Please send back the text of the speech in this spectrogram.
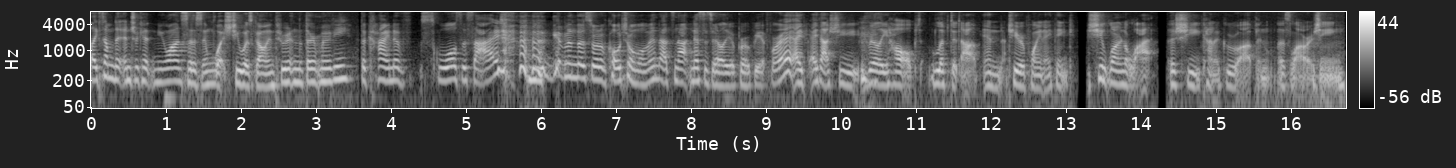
like some of the intricate nuances in what she was going through in the third movie, the kind of schools aside, given the sort of cultural moment, that's not necessarily appropriate for it. I, I thought she really helped lift it up. And to your point, I think she learned a lot as she kind of grew up and as Lara Jean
